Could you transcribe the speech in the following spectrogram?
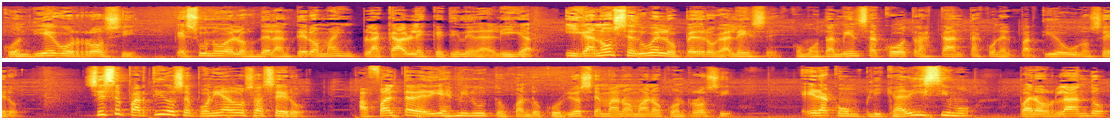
con Diego Rossi, que es uno de los delanteros más implacables que tiene la liga, y ganó ese duelo Pedro Galese, como también sacó otras tantas con el partido 1-0. Si ese partido se ponía 2 a 0, a falta de 10 minutos cuando ocurrió ese mano a mano con Rossi, era complicadísimo para Orlando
